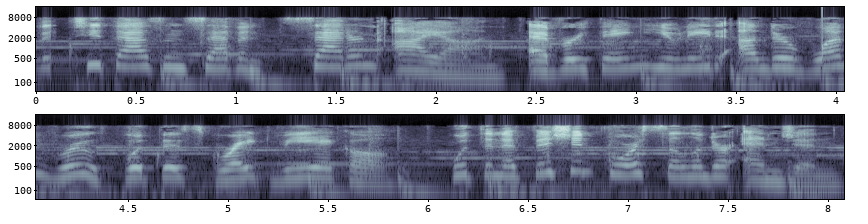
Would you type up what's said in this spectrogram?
the 2007 Saturn Ion. Everything you need under one roof with this great vehicle. With an efficient four-cylinder engine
